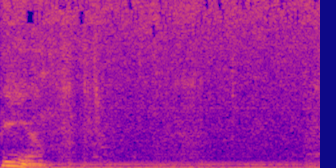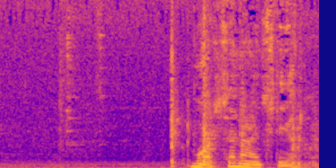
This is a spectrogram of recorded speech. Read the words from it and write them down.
p.m. March the 9th still.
